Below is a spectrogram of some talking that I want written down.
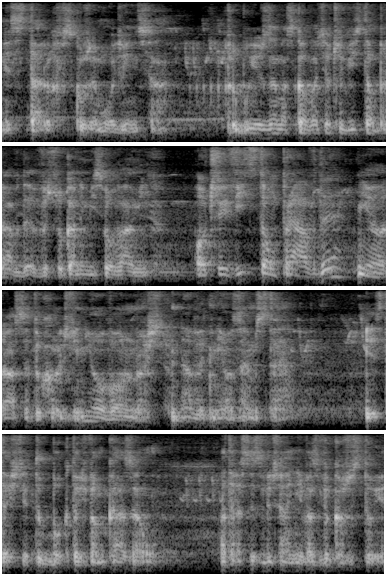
Kolejny staruch w skórze młodzieńca. Próbujesz zamaskować oczywistą prawdę wyszukanymi słowami. Oczywistą prawdę? Nie o rasę tu chodzi, nie o wolność, nawet nie o zemstę. Jesteście tu, bo ktoś wam kazał, a teraz zwyczajnie was wykorzystuje.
